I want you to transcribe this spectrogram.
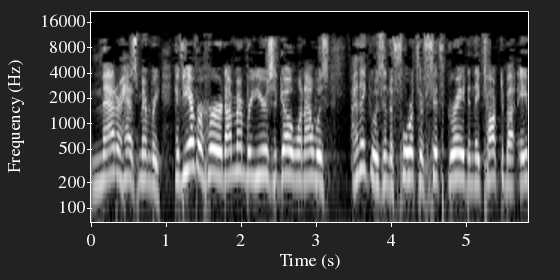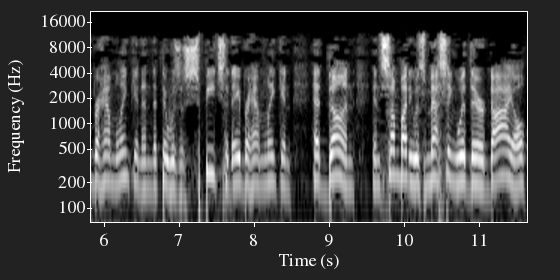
Matter has memory. Have you ever heard? I remember years ago when I was, I think it was in the fourth or fifth grade, and they talked about Abraham Lincoln and that there was a speech that Abraham Lincoln had done, and somebody was messing with their dial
